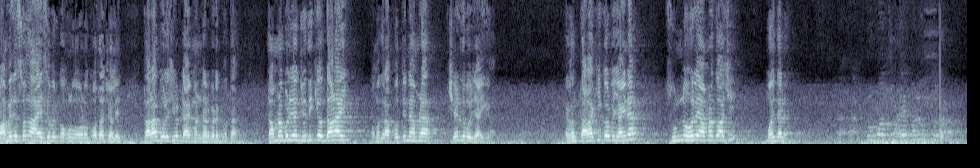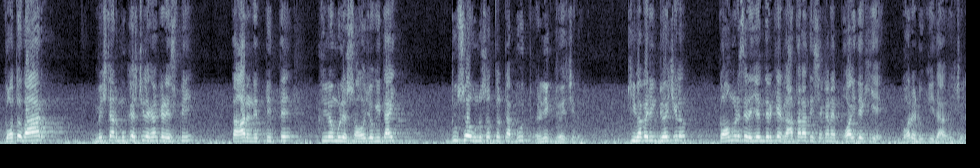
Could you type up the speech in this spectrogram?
বামেদের সঙ্গে আইএসএফের কখনো কখনো কথা চলে। তারা বলেছিল ডায়মন্ড হারবারের কথা। তা আমরা বলেছিলাম, যদি কেউ দাঁড়াই আমাদের আপত্তি নেই, আমরা ছেড়ে দেবো জায়গা। এখন তারা কি করবে জানি না। শূন্য হলে আমরা তো আছি ময়দানে। গতবার মিস্টার মুকেশ ছিল এখানকার এসপি তার নেতৃত্বে তৃণমূলের সহযোগিতায় দুশো উনসত্তরটা বুথ রিগড হয়েছিল। কীভাবে রিগড হয়েছিল? কংগ্রেসের এজেন্টদেরকে রাতারাতি সেখানে ভয় দেখিয়ে ঘরে ঢুকিয়ে দেওয়া হয়েছিল।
